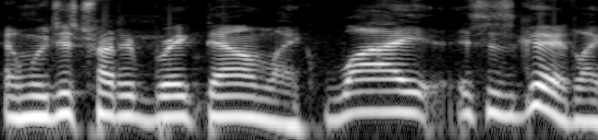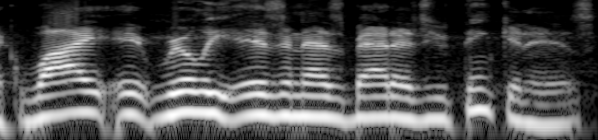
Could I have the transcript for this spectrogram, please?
and we just try to break down like why this is good, like why it really isn't as bad as you think it is.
